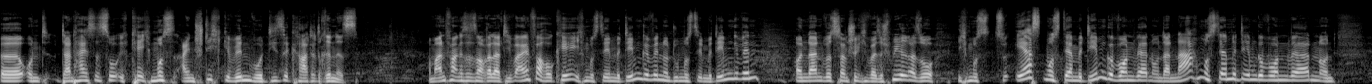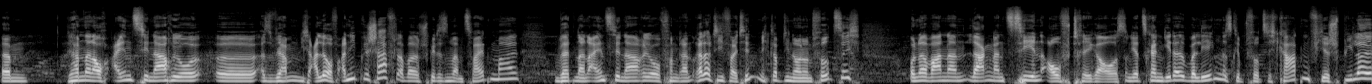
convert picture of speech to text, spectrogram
Äh, und dann heißt es so, okay, ich muss einen Stich gewinnen, wo diese Karte drin ist. Am Anfang ist es noch relativ einfach, okay, ich muss den mit dem gewinnen und du musst den mit dem gewinnen. Und dann wird es dann stückchenweise schwieriger. Also ich muss zuerst muss der mit dem gewonnen werden und danach muss der mit dem gewonnen werden. Und ähm, wir haben dann auch ein Szenario, äh, also wir haben nicht alle auf Anhieb geschafft, aber spätestens beim zweiten Mal. Und wir hatten dann ein Szenario von relativ weit hinten, ich glaube die 49. Und da waren dann, lagen dann zehn Aufträge aus. Und jetzt kann jeder überlegen, es gibt 40 Karten, vier Spieler.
